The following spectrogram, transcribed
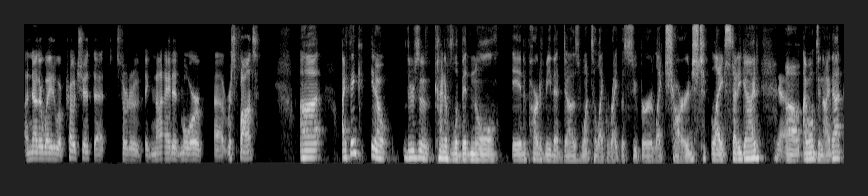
another way to approach it that sort of ignited more uh, response? Uh, I think, you know, there's a kind of libidinal id part of me that does want to like write the super like charged like study guide. Yeah. Uh, I won't deny that.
